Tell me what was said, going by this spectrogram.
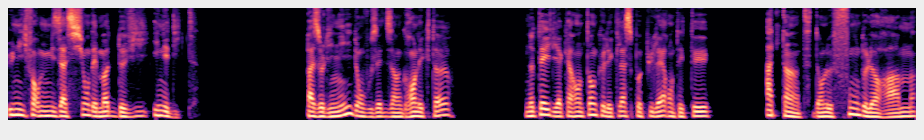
uniformisation des modes de vie inédite. Pasolini, dont vous êtes un grand lecteur, notait il y a 40 ans que les classes populaires ont été atteintes dans le fond de leur âme,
